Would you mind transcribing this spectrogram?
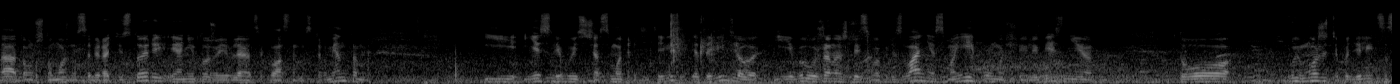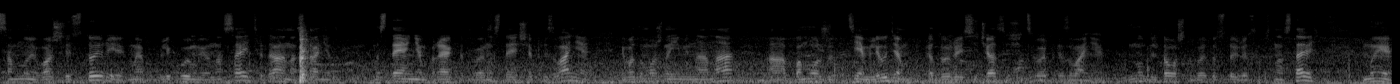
да, о том, что можно собирать истории, и они тоже являются классным инструментом. И если вы сейчас смотрите это видео, и вы уже нашли свое призвание с моей помощью или без нее, то вы можете поделиться со мной вашей историей, мы опубликуем ее на сайте, да, она станет достоянием проекта «Твое настоящее призвание», и, возможно, именно она а, поможет тем людям, которые сейчас ищут свое призвание. Ну, для того, чтобы эту историю, собственно, оставить, мы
